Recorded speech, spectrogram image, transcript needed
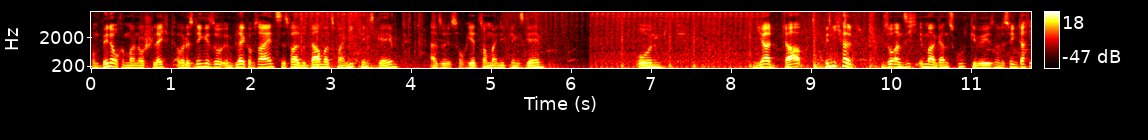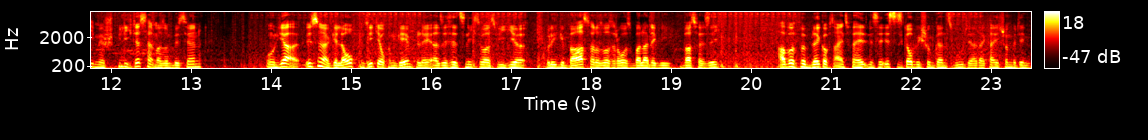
Und bin auch immer noch schlecht. Aber das Ding ist so, im Black Ops 1, das war also damals mein Lieblingsgame. Also ist auch jetzt noch mein Lieblingsgame. Und ja, da bin ich halt so an sich immer ganz gut gewesen. Und deswegen dachte ich mir, spiele ich das halt mal so ein bisschen. Und ja, ist ja gelaufen, seht ihr auch im Gameplay. Also ist jetzt nicht sowas wie hier Kollege Bars oder sowas rausballert, irgendwie was weiß ich. Aber für Black Ops 1 Verhältnisse ist es glaube ich schon ganz gut, ja. Da kann ich schon mit den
